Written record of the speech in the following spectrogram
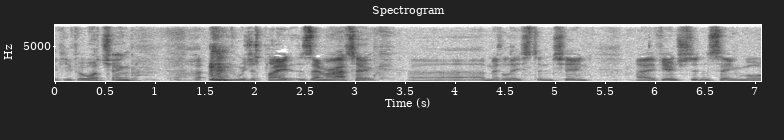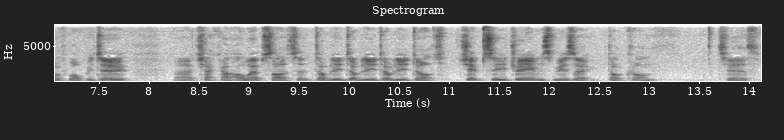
thank you for watching. Uh, we just played Zemer Atik, uh, a Middle Eastern tune. Uh, if you're interested in seeing more of what we do, uh, check out our website at www.gypsydreamsmusic.com. Cheers.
